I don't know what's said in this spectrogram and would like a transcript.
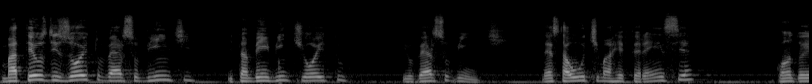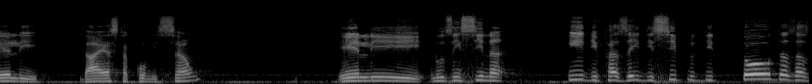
Mateus 18, verso 20 e também 28 e o verso 20, nesta última referência, quando ele dá esta comissão, ele nos ensina e de fazer discípulos de todas as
